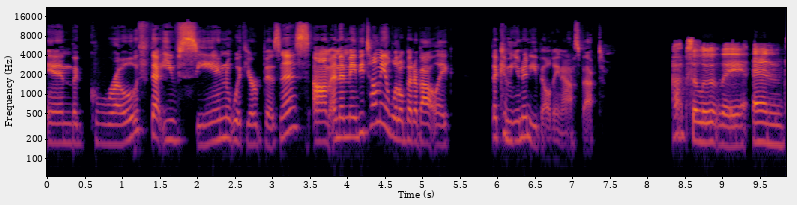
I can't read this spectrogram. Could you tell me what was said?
in the growth that you've seen with your business? Um, and then maybe tell me a little bit about like the community building aspect. Absolutely. And,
